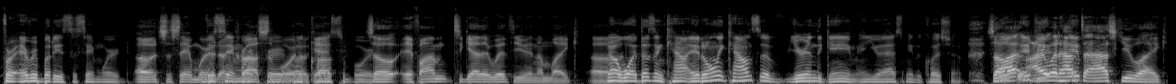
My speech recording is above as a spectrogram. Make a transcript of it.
for everybody, it's the same word. Oh, it's the same word same word across the for- board. Okay. across the board. So if I'm together with you and I'm like, uh, no, well, it doesn't count. It only counts if you're in the game and you ask me the question. so well, I, if I you- would have if- to ask you like,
